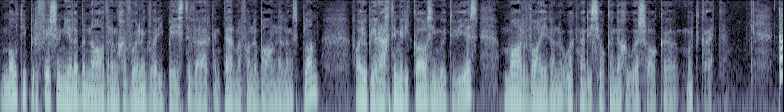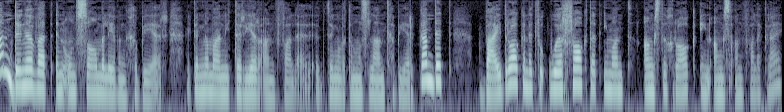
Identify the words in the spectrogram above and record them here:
multiprofessionele benadering gewoonlik wat die beste werk in terme van 'n behandelingsplan waar jy op die regte medikasie moet wees, maar waar jy dan ook na die sielkundige oorsake moet kyk. Kan dinge wat in ons samelewing gebeur, ek dink nou maar aan die terreuraanvalle, dinge wat in ons land gebeur, kan dit bydra kan dit veroorsaak dat iemand angstig raak en angsaanvalle kry?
